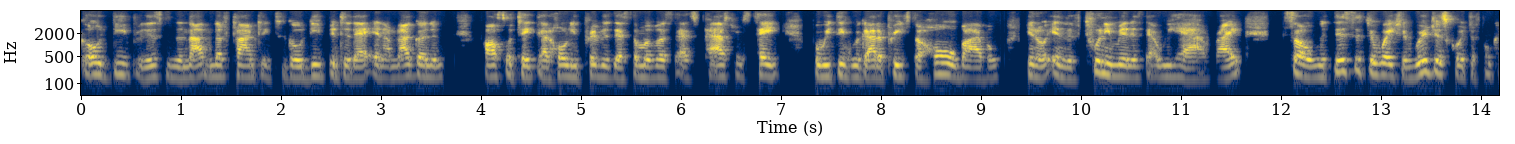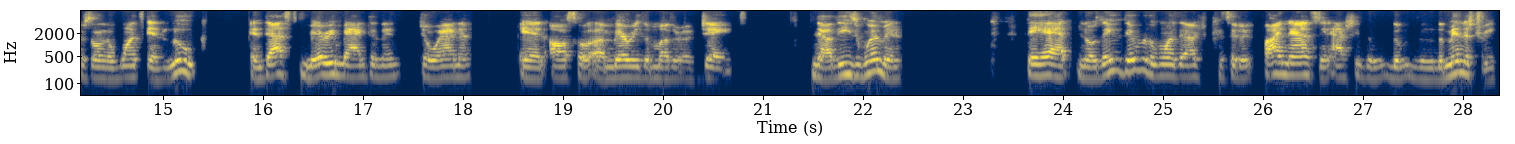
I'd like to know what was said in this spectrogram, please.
Go deeper. This is not enough time to, to go deep into that. And I'm not going to also take that holy privilege that some of us as pastors take, where we think we got to preach the whole Bible, you know, in the 20 minutes that we have, right? So with this situation, we're just going to focus on the ones in Luke, and that's Mary Magdalene, Joanna, and also uh, Mary, the mother of James. Now, these women, they had, you know, they, they were the ones that actually considered financing actually the, the, the ministry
